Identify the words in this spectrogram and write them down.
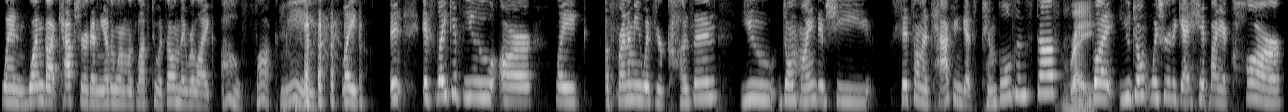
when one got captured and the other one was left to its own, they were like, "Oh fuck me!" like it. It's like if you are like a frenemy with your cousin, you don't mind if she sits on attack and gets pimples and stuff, Right. but you don't wish her to get hit by a car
